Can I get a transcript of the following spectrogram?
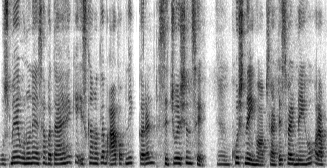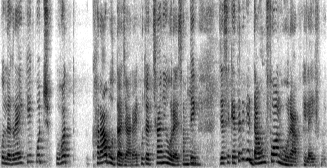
उसमें उन्होंने ऐसा बताया है कि इसका मतलब आप अपनी करंट सिचुएशन से हम्म, खुश नहीं हो आप सेटिस्फाइड नहीं हो और आपको लग रहा है कि कुछ बहुत खराब होता जा रहा है कुछ अच्छा नहीं हो रहा है समथिंग जैसे कहते हैं ना कि डाउनफॉल हो रहा है आपकी लाइफ में।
